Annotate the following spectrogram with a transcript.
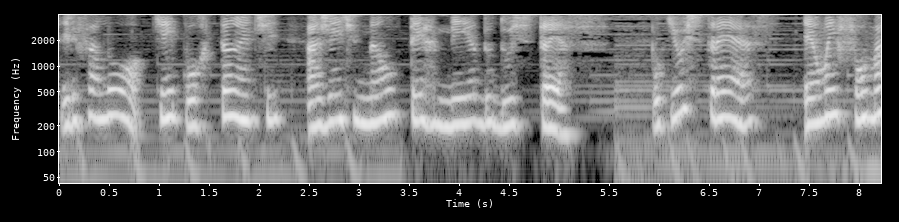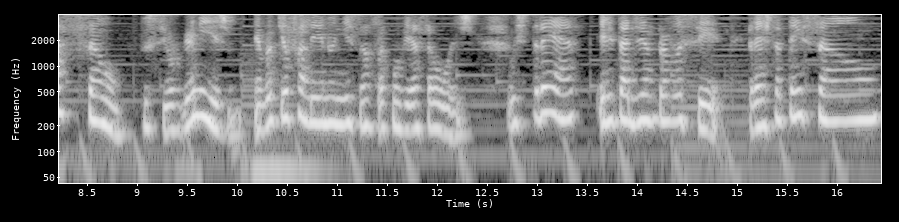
Ele falou que é importante a gente não ter medo do estresse, porque o estresse é uma informação do seu organismo. Lembra que eu falei no início da nossa conversa hoje? O estresse, ele está dizendo para você, presta atenção,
